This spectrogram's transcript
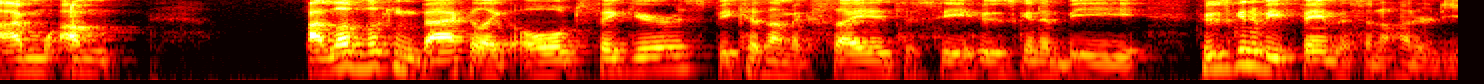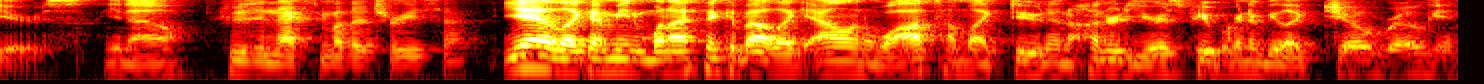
I'm I'm I love looking back at like old figures because I'm excited to see who's gonna be who's gonna be famous in a hundred years. You know. Who's the next Mother Teresa? Yeah, like I mean, when I think about like Alan Watts, I'm like, dude, in hundred years, people are gonna be like Joe Rogan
